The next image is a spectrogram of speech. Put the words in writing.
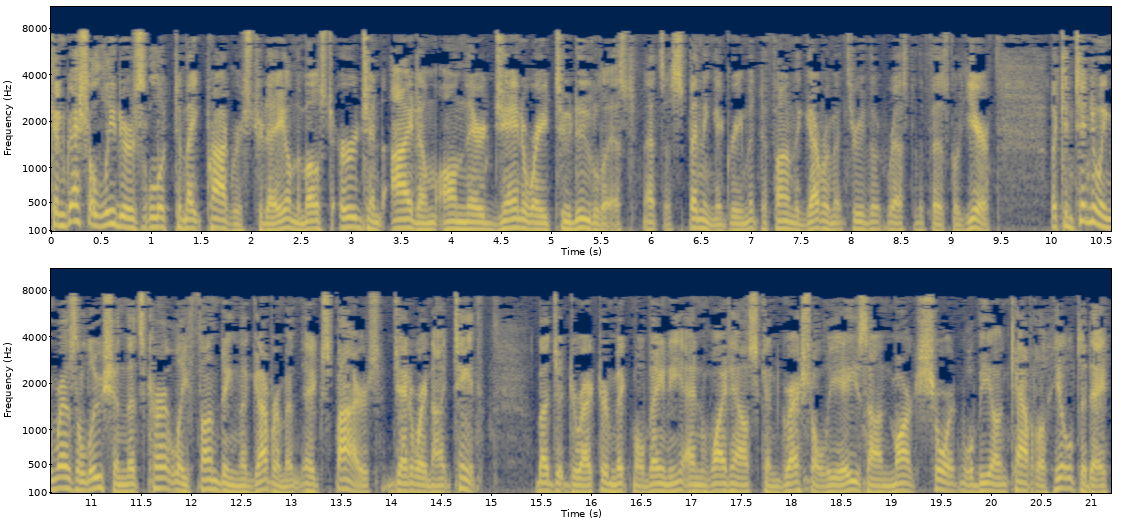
Congressional leaders look to make progress today on the most urgent item on their January to-do list. That's a spending agreement to fund the government through the rest of the fiscal year. The continuing resolution that's currently funding the government expires January 19th. Budget Director Mick Mulvaney and White House Congressional Liaison Marc Short will be on Capitol Hill today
